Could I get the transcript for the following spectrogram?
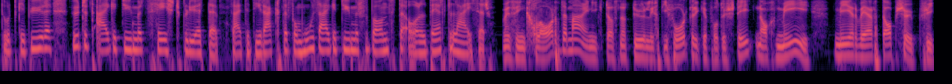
Durch die Gebühren würden die Eigentümer zu fest blüten, sagt der Direktor vom Hauseigentümerverband, Albert Leiser. Wir sind klar der Meinung, dass natürlich die Forderungen der Städte nach mehr Mehrwertabschöpfung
